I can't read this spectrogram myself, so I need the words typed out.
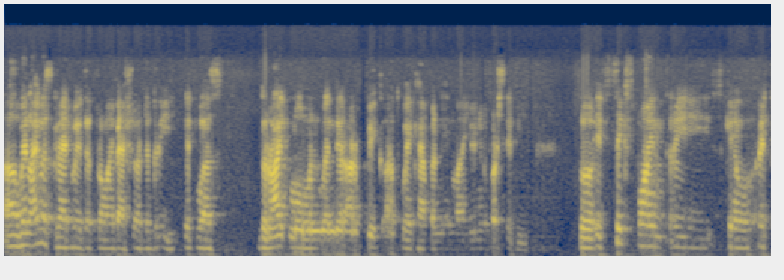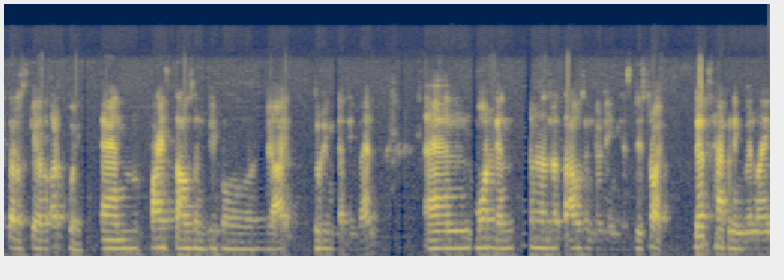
Uh, when I was graduated from my bachelor degree, it was the right moment when there are big earthquake happen in my university. So it's 6.3 scale Richter scale earthquake, and 5,000 people died during that event, and more than 100,000 building is destroyed. That's happening when my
